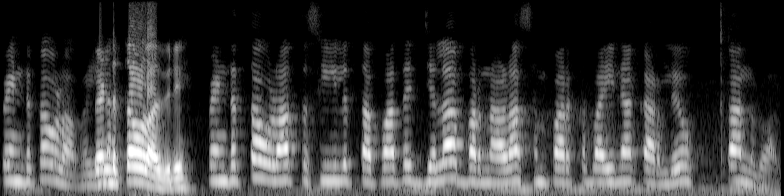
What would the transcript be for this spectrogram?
ਪਿੰਡ ਧੌਲਾ ਬਾਈ ਪਿੰਡ ਧੌਲਾ ਵੀਰੇ। ਪਿੰਡ ਧੌਲਾ ਤਹਿਸੀਲ ਤਪਾ ਤੇ ਜ਼ਿਲ੍ਹਾ ਬਰਨਾਲਾ ਸੰਪਰਕ ਬਾਈ ਨਾਲ ਕਰ ਲਿਓ ਧੰਨਵਾਦ।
